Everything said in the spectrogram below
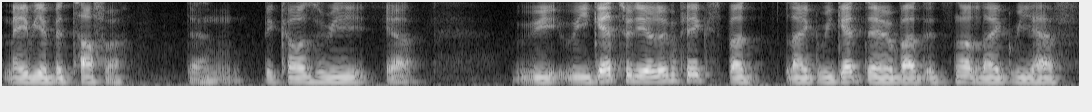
maybe a bit tougher than because we yeah we we get to the Olympics but like we get there but it's not like we have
